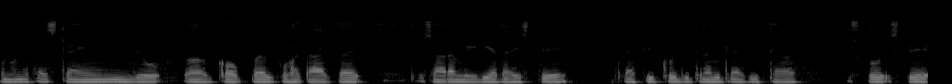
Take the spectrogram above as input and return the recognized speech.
उन्होंने फ़र्स्ट टाइम जो कॉपर को हटाकर, जो सारा मीडिया था इस पर ट्रैफ़िक को, जितना भी ट्रैफ़िक था, उसको इस पर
